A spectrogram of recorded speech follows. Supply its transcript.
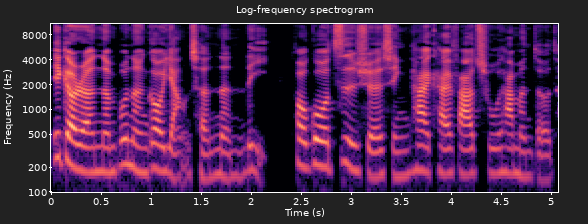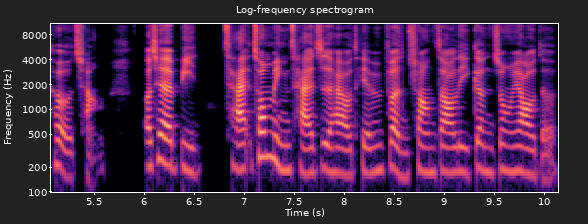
一个人能不能够养成能力。透过自学形态开发出他们的特长，而且比才聪明才智还有天分、创造力更重要的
